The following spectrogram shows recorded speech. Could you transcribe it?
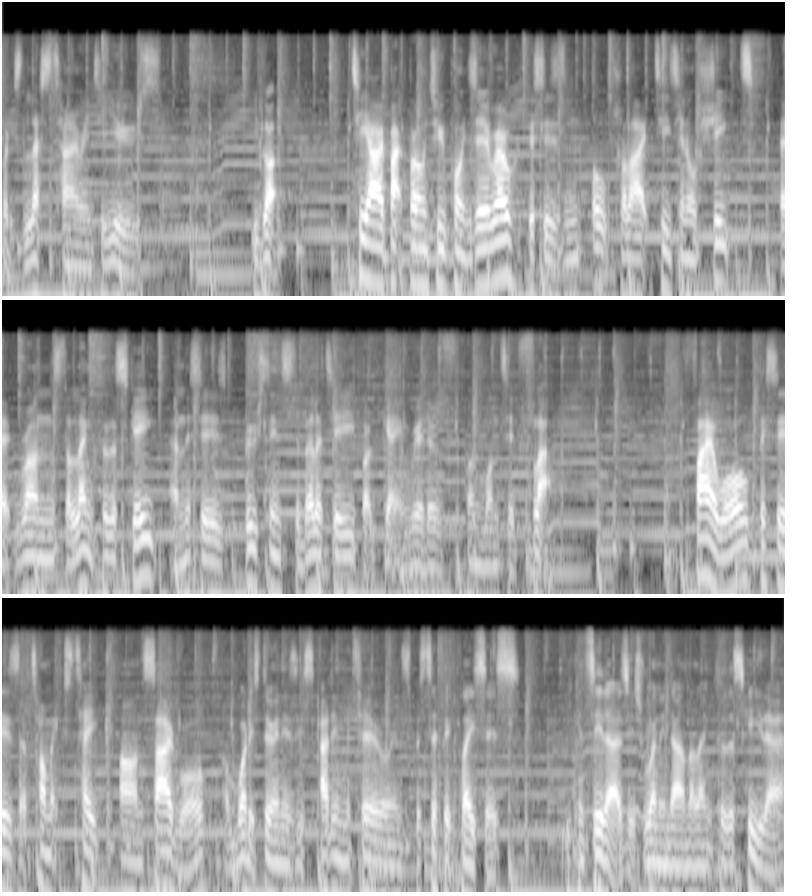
but it's less tiring to use. You've got TI Backbone 2.0. This is an ultralight Titanal sheet. It runs the length of the ski, and this is boosting stability, but getting rid of unwanted flap. Firewall, this is Atomic's take on sidewall and what it's doing is it's adding material in specific places. You can see that as it's running down the length of the ski there.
